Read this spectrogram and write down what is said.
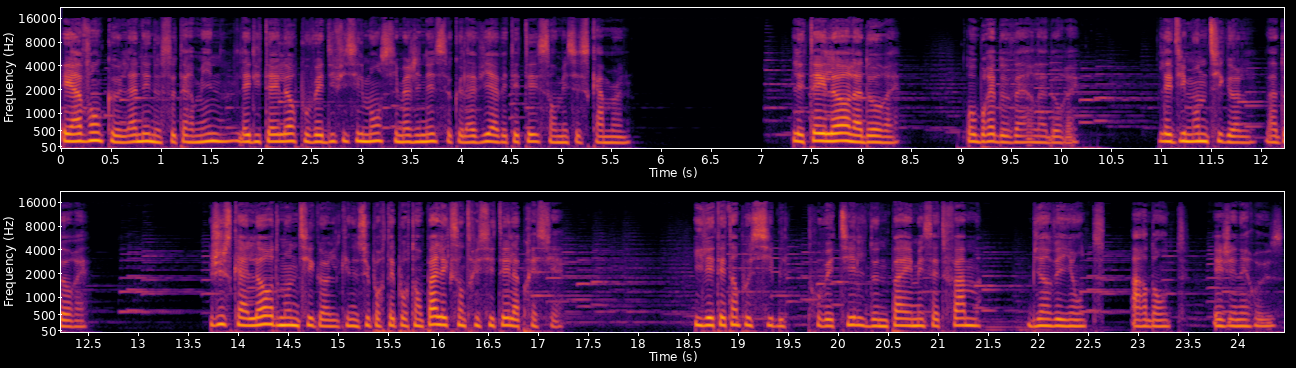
Et avant que l'année ne se termine, Lady Taylor pouvait difficilement s'imaginer ce que la vie avait été sans Mrs. Cameron. Les Taylor l'adoraient. Aubray de Verre l'adorait. Lady Monteagle l'adorait. Jusqu'à Lord Monteagle, qui ne supportait pourtant pas l'excentricité, l'appréciait. Il était impossible, trouvait-il, de ne pas aimer cette femme bienveillante, ardente et généreuse,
